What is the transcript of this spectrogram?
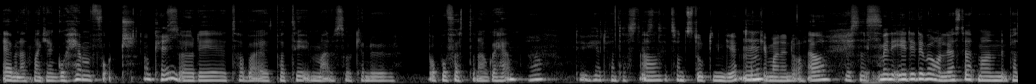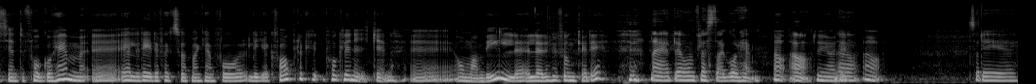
även att man kan gå hem fort. Okej. Så det tar bara ett par timmar så kan du vara på fötterna och gå hem. Ja, det är ju helt fantastiskt. Ja. Ett sånt stort ingrepp Mm. tänker man ändå. Ja, precis. Men är det det vanligaste att man, patienter får gå hem eh, eller är det faktiskt så att man kan få ligga kvar på, kliniken eh, om man vill? Eller hur funkar det? Nej, de flesta går hem. Ja, Ja, det gör det. Ja. Så det är,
